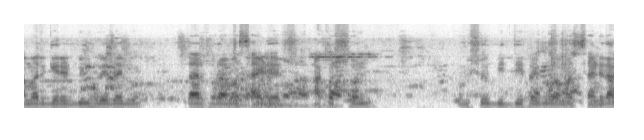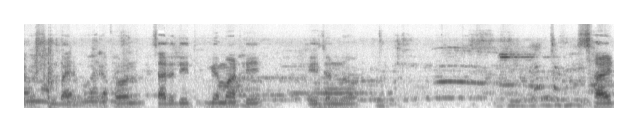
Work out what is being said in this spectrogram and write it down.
আমার গ্রেড বিম হয়ে যাব তারপর আমার সাইডের আকর্ষণ অবশ্যই বৃদ্ধি পাইব, আমার সাইডের আকর্ষণ বাড়ব। এখন চারিদিকে মাটি এই জন্য সাইড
